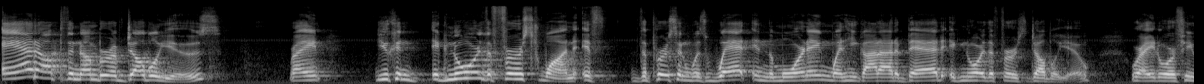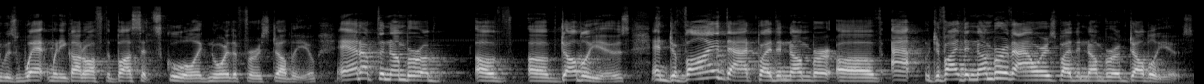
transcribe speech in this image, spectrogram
Add up the number of W's, right? You can ignore the first one if the person was wet in the morning when he got out of bed, ignore the first W, right? Or if he was wet when he got off the bus at school, ignore the first W. Add up the number of, of, of W's and divide that by the number of, divide the number of hours by the number of W's.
